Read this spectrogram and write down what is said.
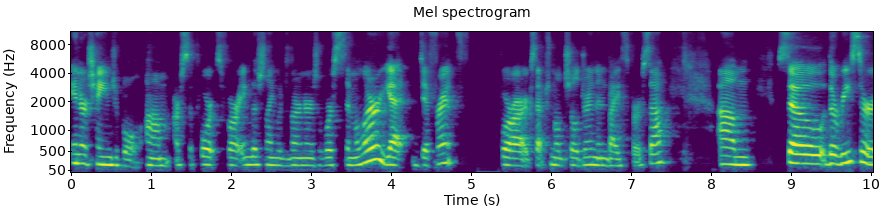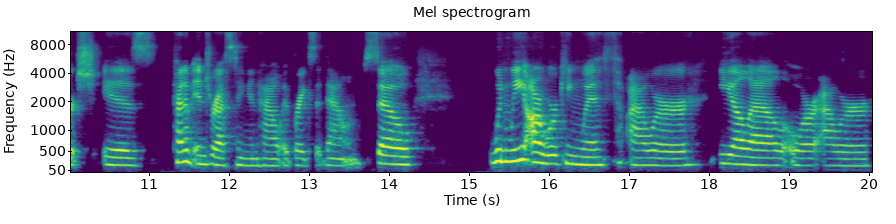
interchangeable. Um, our supports for English language learners were similar yet different for our exceptional children and vice versa. Um, so the research is kind of interesting in how it breaks it down. So when we are working with our ELL or our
